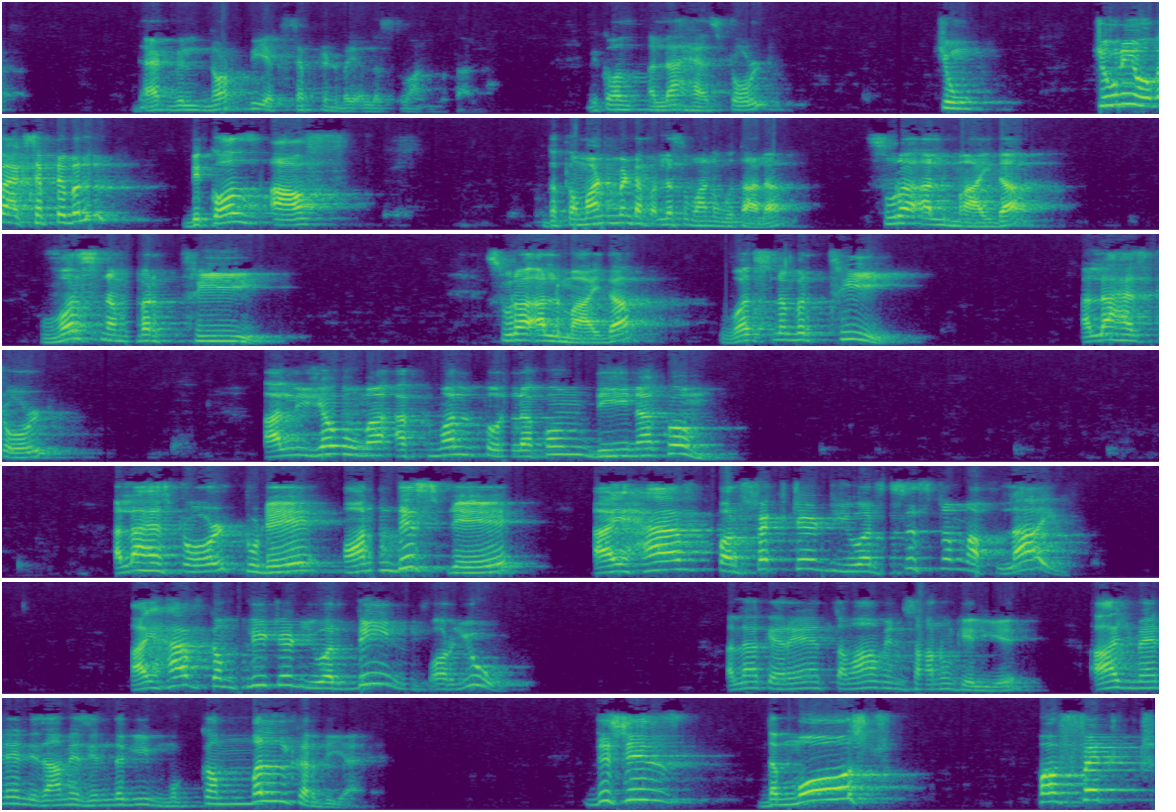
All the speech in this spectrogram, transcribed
that will not be accepted by Allah because Allah has told क्यों? क्यों नहीं होगा acceptable because of the commandment of Allah सुबहान सूरा अल माइदा वर्स नंबर थ्री सूरा अल माइदा verse number three Allah has told, Al yawma akmaltu lakum dinakum. Allah has told, today, on this day, I have perfected your system of life. I have completed your deen for you. Allah कह रहे हैं तमाम इंसानों के लिए आज मैंने निज़ाम ज़िंदगी मुकम्मल कर दिया है This is the most perfect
